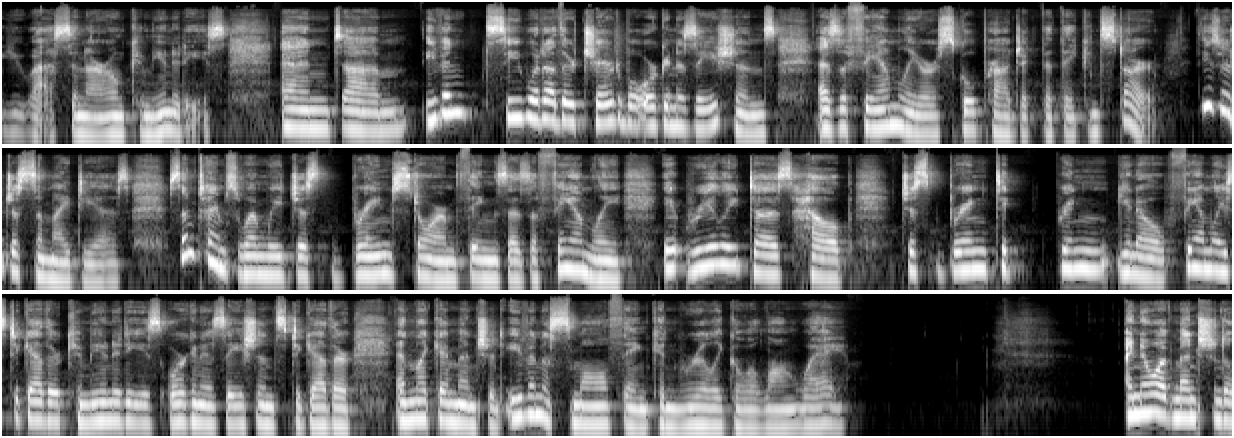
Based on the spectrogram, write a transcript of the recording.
US in our own communities and um, even see what other charitable organizations as a family or a school project that they can start. These are just some ideas. Sometimes when we just brainstorm things as a family, it really does help just bring to bring you know families together communities organizations together. And like i mentioned even a small thing can really go a long way. I know I've mentioned a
